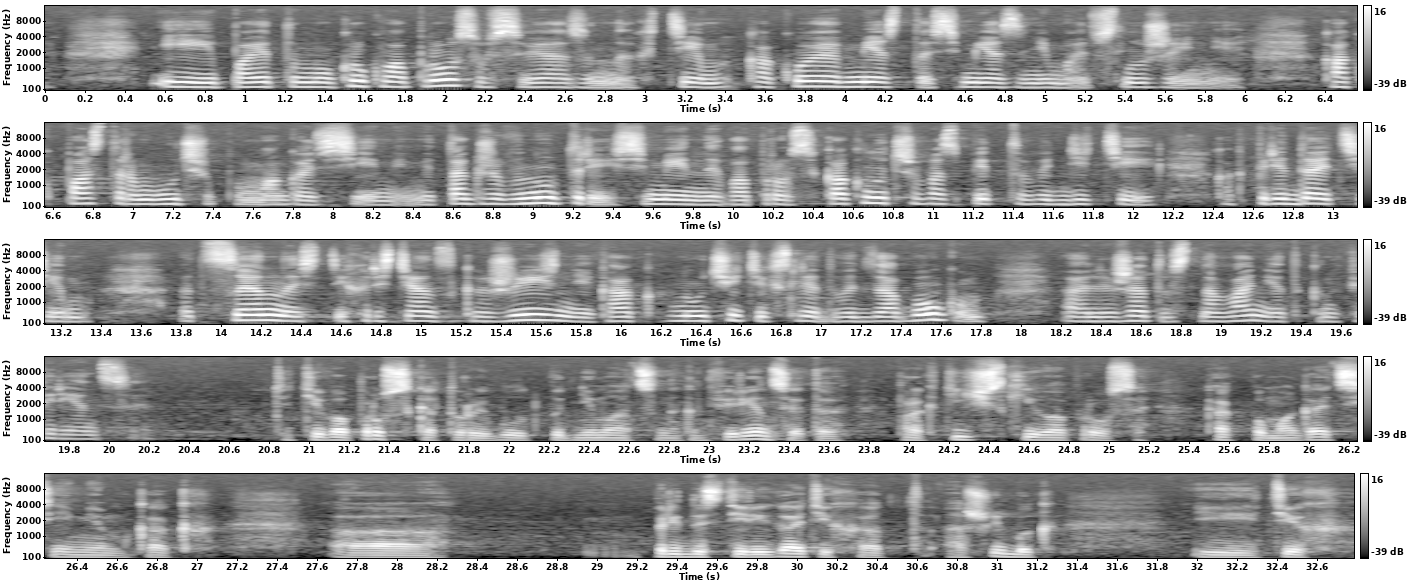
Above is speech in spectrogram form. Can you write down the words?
И поэтому круг вопросов, связанных с тем, какое место семья занимает в служении, как пасторам лучше помогать семьям, и также внутри семейные вопросы, как лучше воспитывать детей, как передать им ценности христианской жизни, как научить их следовать за Богом, э, лежат в основании этой конференции конференции? Те вопросы, которые будут подниматься на конференции, это практические вопросы. Как помогать семьям, как э, предостерегать их от ошибок и тех,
